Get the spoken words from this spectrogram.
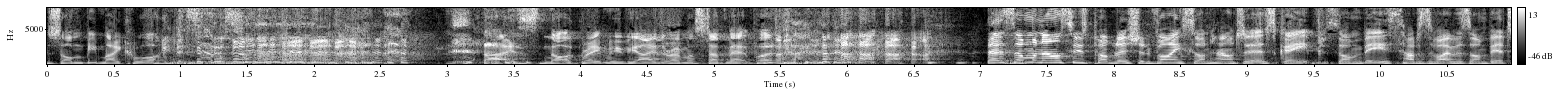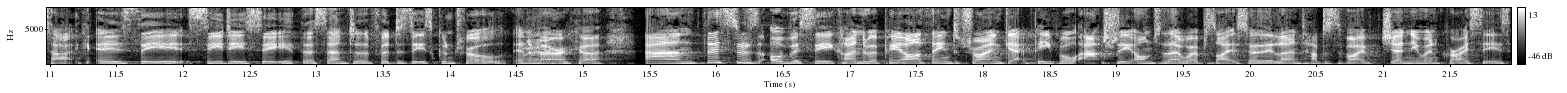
zombie microorganisms. that is not a great movie either, I must admit. But There's someone else who's published advice on how to escape zombies, how to survive a zombie attack, is the CDC, the Center for Disease Control in Oh, yeah. America. And this was obviously kind of a PR thing to try and get people actually onto their website so they learned how to survive genuine crises.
